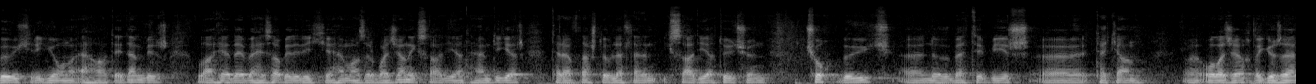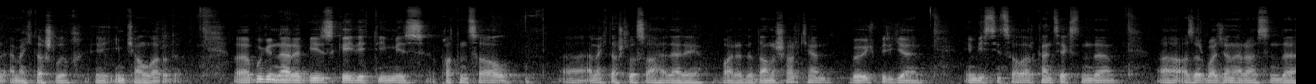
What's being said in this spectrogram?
böyük regionu əhatə edən bir layihədir və hesab edirik ki, həm Azərbaycan iqtisadiyyatı, həm digər tərəfdaş dövlətlərin iqtisadiyyatı üçün çox böyük növbəti bir təkan olacaq və gözəl əməkdaşlıq imkanlarıdır. Bu günləri biz qeyd etdiyimiz potensial əməkdaşlıq sahələri barədə danışarkən böyük birgə investisiyalar kontekstində Azərbaycan ərazisində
